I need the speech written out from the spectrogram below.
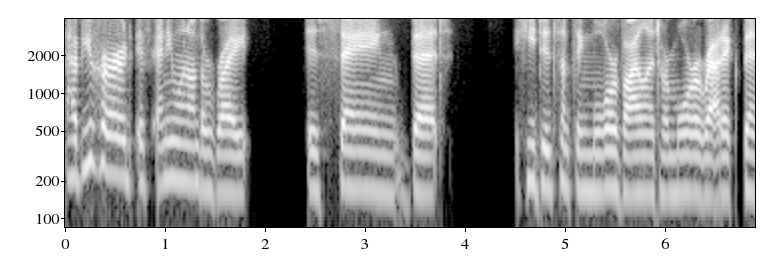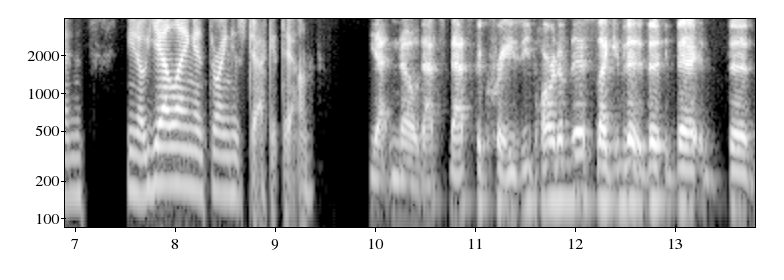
have you heard if anyone on the right is saying that he did something more violent or more erratic than, you know, yelling and throwing his jacket down? Yeah, no, that's that's the crazy part of this. Like the the the the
